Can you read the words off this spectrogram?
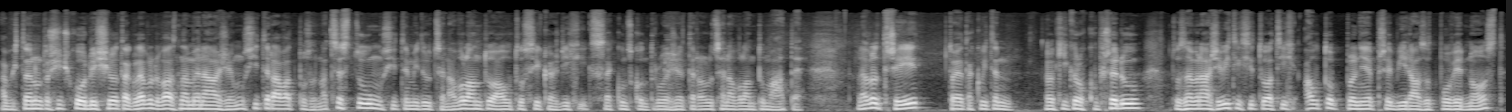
abych to jenom trošičku odlišil, tak level 2 znamená, že musíte dávat pozor na cestu, musíte mít ruce na volantu a auto si každých x sekund zkontroluje, že teda ruce na volantu máte. Level 3, to je takový ten velký krok kupředu, to znamená, že v těch situacích auto plně přebírá zodpovědnost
